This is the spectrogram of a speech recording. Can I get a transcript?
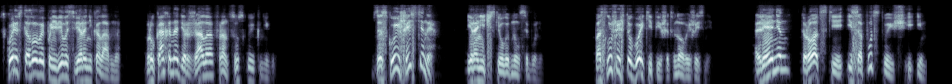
Вскоре в столовой появилась Вера Николаевна. В руках она держала французскую книгу. «Взыскуешь истины?» — иронически улыбнулся Бунин. «Послушай, что Горький пишет в «Новой жизни». Ленин, Троцкий и сопутствующие им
